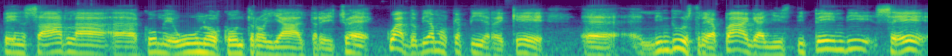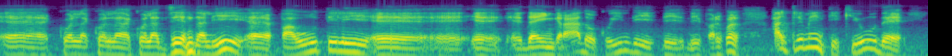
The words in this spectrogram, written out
pensarla eh, come uno contro gli altri. Cioè, qua dobbiamo capire che eh, l'industria paga gli stipendi se eh, quella, quella, quell'azienda lì eh, fa utili e, e, ed è in grado quindi di, di fare quello, altrimenti chiude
